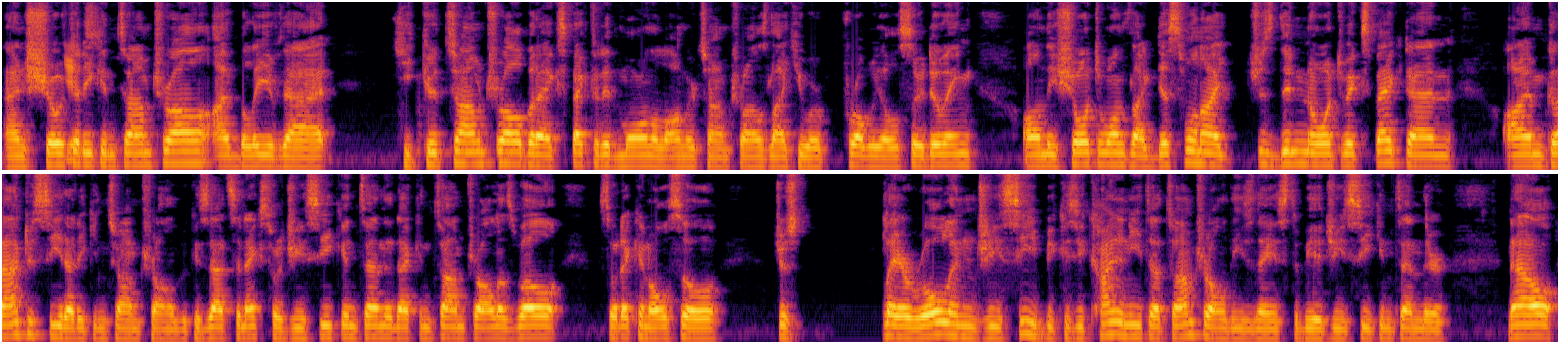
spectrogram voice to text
and showed yes. that he can time trial. I believe that he could time trial, but I expected it more on the longer time trials, like you were probably also doing. On the shorter ones like this one, I just didn't know what to expect, and I'm glad to see that he can time trial because that's an extra GC contender that can time trial as well, so they can also just play a role in GC because you kind of need that time trial these days to be a GC contender. Now,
